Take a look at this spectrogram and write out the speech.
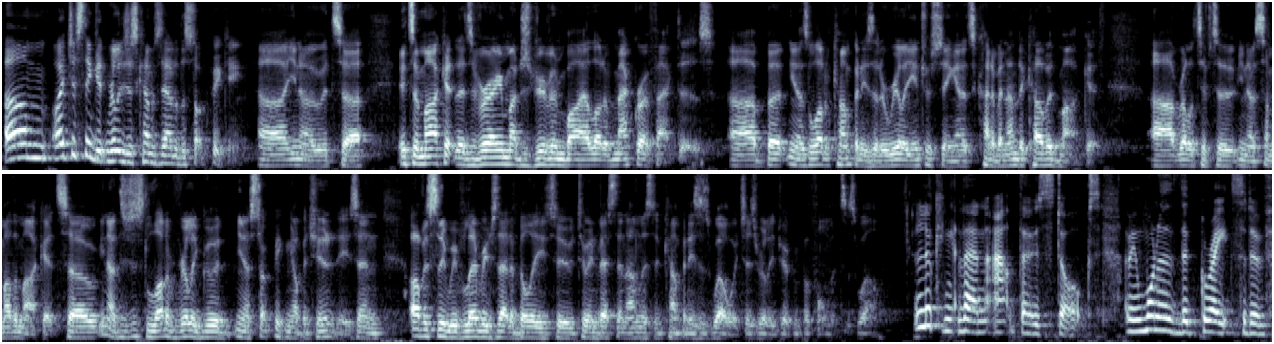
Um, I just think it really just comes down to the stock picking. Uh, you know, it's a it's a market that's very much driven by a lot of macro factors. Uh, but you know, there's a lot of companies that are really interesting, and it's kind of an undercovered market. Uh, relative to you know some other markets. So you know there's just a lot of really good you know stock picking opportunities, and obviously we've leveraged that ability to to invest in unlisted companies as well, which has really driven performance as well. Looking then at those stocks, I mean one of the great sort of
